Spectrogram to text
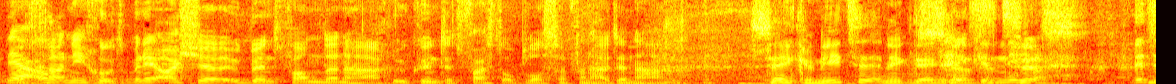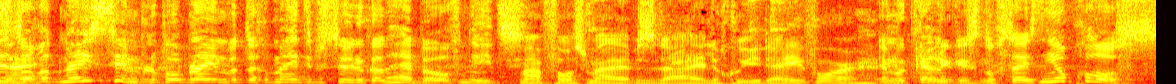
Ja, dat ook- gaat niet goed. Meneer Asje, u bent van Den Haag. U kunt het vast oplossen vanuit Den Haag. Zeker niet. En ik denk Zeker dat het, Dit is nee. toch het meest simpele probleem wat de gemeentebestuurder kan hebben, of niet? Maar volgens mij hebben ze daar hele goede ideeën voor. Ja, maar kennelijk is het nog steeds niet opgelost.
